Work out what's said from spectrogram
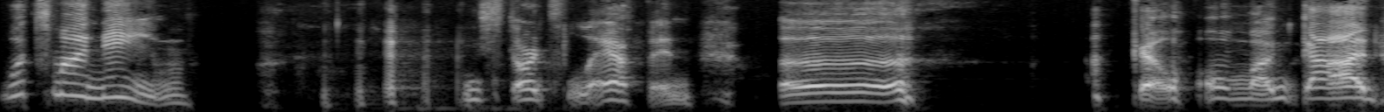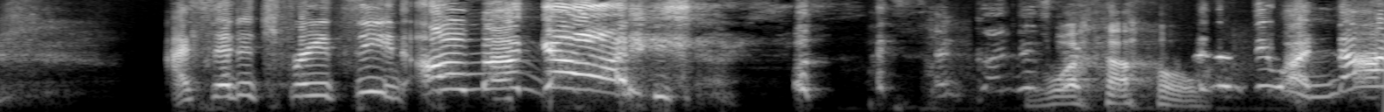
What's my name? he starts laughing. Uh I go, Oh my God. I said it's Francine. Oh my God. He starts, Goodness wow. do I not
